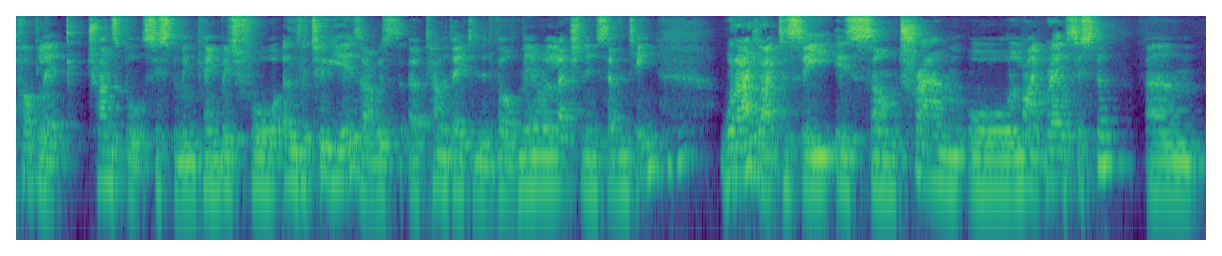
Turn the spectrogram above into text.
public transport system in Cambridge for over two years. I was a candidate in the devolved mayoral election in 17. What I'd like to see is some tram or light rail system um,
